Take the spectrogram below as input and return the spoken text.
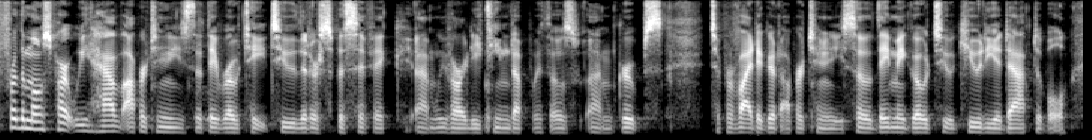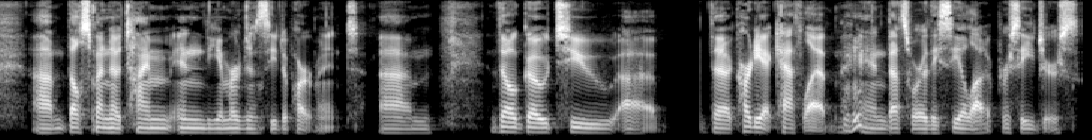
for the most part, we have opportunities that they rotate to that are specific. Um, we've already teamed up with those um, groups to provide a good opportunity. So they may go to acuity adaptable. Um, they'll spend a time in the emergency department. Um, they'll go to uh, the cardiac cath lab, mm-hmm. and that's where they see a lot of procedures.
